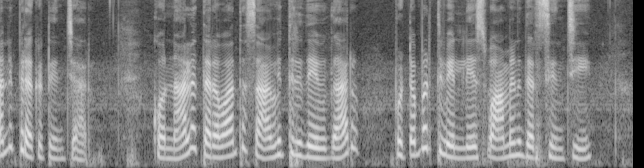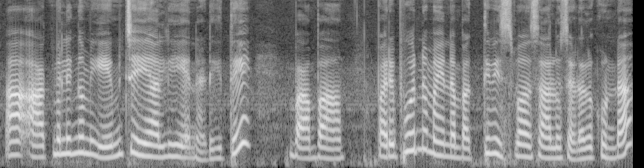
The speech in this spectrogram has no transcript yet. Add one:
అని ప్రకటించారు. కొన్నాళ్ళ తర్వాత సావిత్రిదేవి గారు పుట్టపర్తి వెళ్ళి స్వామిని దర్శించి ఆ ఆత్మలింగం ఏం చేయాలి? అని అడిగితే బాబా పరిపూర్ణమైన భక్తి విశ్వాసాలు సడలకుండా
